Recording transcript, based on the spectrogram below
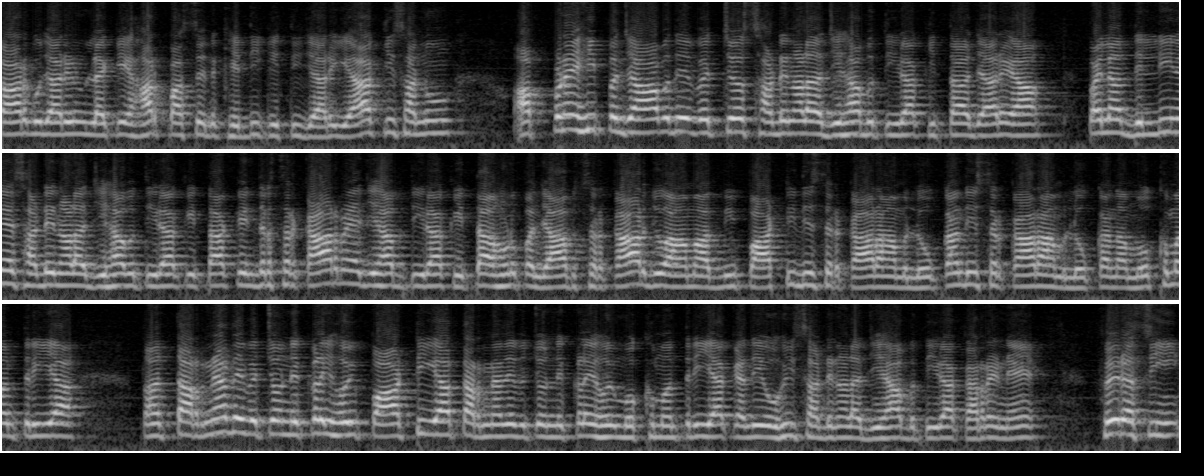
ਕਾਰਗੁਜ਼ਾਰੀ ਨੂੰ ਲੈ ਕੇ ਹਰ ਪਾਸੇ ਨਿਖੇਧੀ ਕੀਤੀ ਜਾ ਰਹੀ ਆ ਕਿ ਸਾਨੂੰ ਆਪਣੇ ਹੀ ਪੰਜਾਬ ਦੇ ਵਿੱਚ ਸਾਡੇ ਨਾਲ ਅਜਿਹਾ ਵਤੀਰਾ ਕੀਤਾ ਜਾ ਰਿਹਾ। ਪਹਿਲਾਂ ਦਿੱਲੀ ਨੇ ਸਾਡੇ ਨਾਲ ਅਜਿਹਾ ਵਤੀਰਾ ਕੀਤਾ, ਕੇਂਦਰ ਸਰਕਾਰ ਨੇ ਅਜਿਹਾ ਵਤੀਰਾ ਕੀਤਾ, ਹੁਣ ਪੰਜਾਬ ਸਰਕਾਰ, ਜੋ ਆਮ ਆਦਮੀ ਪਾਰਟੀ ਦੀ ਸਰਕਾਰ, ਆਮ ਲੋਕਾਂ ਦੀ ਸਰਕਾਰ, ਆਮ ਲੋਕਾਂ ਦਾ ਮੁੱਖ ਮੰਤਰੀ ਆ ਤਾਂ ਧਰਨਿਆਂ ਦੇ ਵਿੱਚੋਂ ਨਿਕਲੀ ਹੋਈ ਪਾਰਟੀ ਆ, ਧਰਨਿਆਂ ਦੇ ਵਿੱਚੋਂ ਨਿਕਲੇ ਹੋਏ ਮੁੱਖ ਮੰਤਰੀ ਆ, ਕਹਿੰਦੇ ਉਹੀ ਸਾਡੇ ਨਾਲ ਅਜਿਹਾ ਬਤੀਰਾ ਕਰ ਰਹੇ ਨੇ। ਫਿਰ ਅਸੀਂ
